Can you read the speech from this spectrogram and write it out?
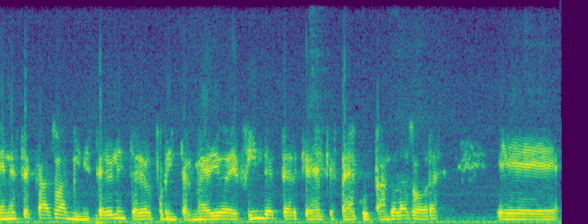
en este caso al Ministerio del Interior por intermedio de FINDETER, que es el que está ejecutando las obras, eh,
